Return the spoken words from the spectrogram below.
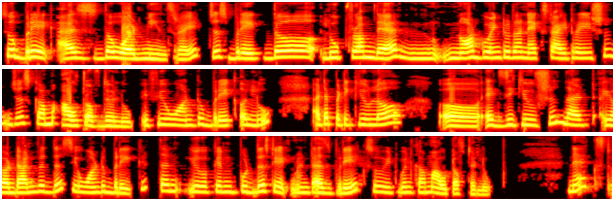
So break as the word means right? Just break the loop from there not going to the next iteration just come out of the loop. If you want to break a loop at a particular uh, execution that you're done with this you want to break it then you can put the statement as break so it will come out of the loop. Next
